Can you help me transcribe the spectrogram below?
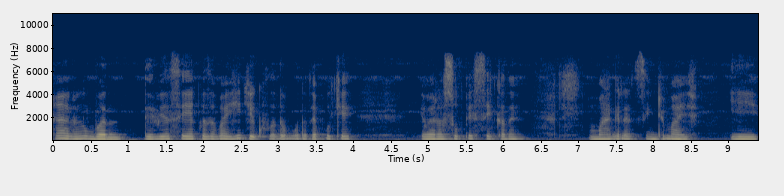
Caramba, devia ser a coisa mais ridícula do mundo, até porque eu era super seca, né? Magra, assim, demais. E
